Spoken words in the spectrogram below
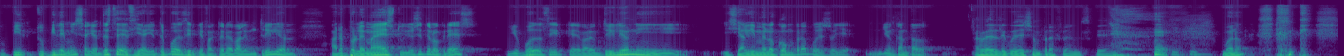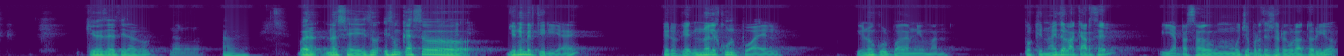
Tú, tú pide misa. Yo antes te decía, yo te puedo decir que Factoría vale un trillón. Ahora el problema es tuyo si te lo crees. Yo puedo decir que vale un trillón y, y si alguien me lo compra, pues oye, yo encantado. A ver, el liquidation preference. Que... Bueno, ¿Quieres decir algo? No, no, no. A ver. Bueno, no sé, es un, es un caso. yo no invertiría, ¿eh? Pero que no le culpo a él. Yo no culpo a Dan Newman. Porque no ha ido a la cárcel y ha pasado mucho proceso regulatorio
